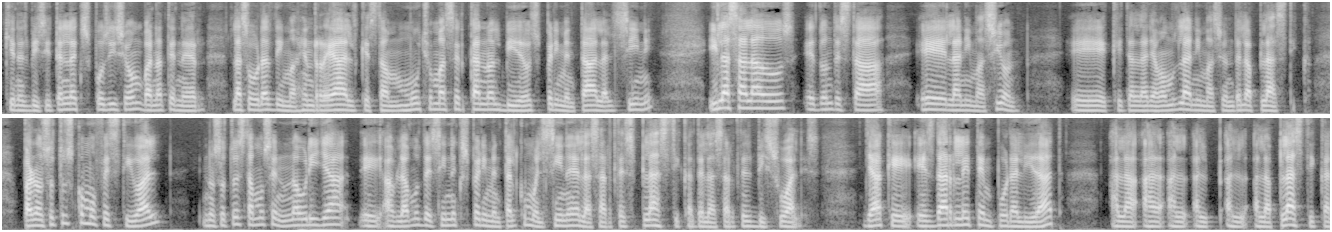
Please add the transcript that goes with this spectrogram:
quienes visiten la exposición van a tener las obras de imagen real, que están mucho más cercano al video experimental, al cine. Y la sala 2 es donde está eh, la animación, que la llamamos la animación de la plástica. Para nosotros como festival, nosotros estamos en una orilla, hablamos de cine experimental como el cine de las artes plásticas, de las artes visuales ya que es darle temporalidad a la, a, la plástica.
